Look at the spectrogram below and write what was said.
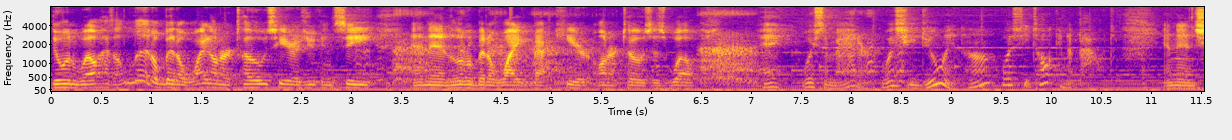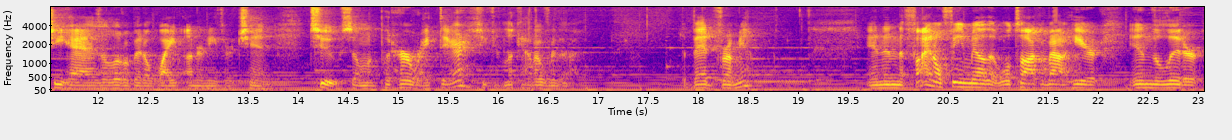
Doing well, has a little bit of white on her toes here as you can see. And then a little bit of white back here on her toes as well. Hey, what's the matter? What's she doing, huh? What's she talking about? And then she has a little bit of white underneath her chin too. So I'm gonna put her right there She can look out over the, the bed from you. And then the final female that we'll talk about here in the litter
